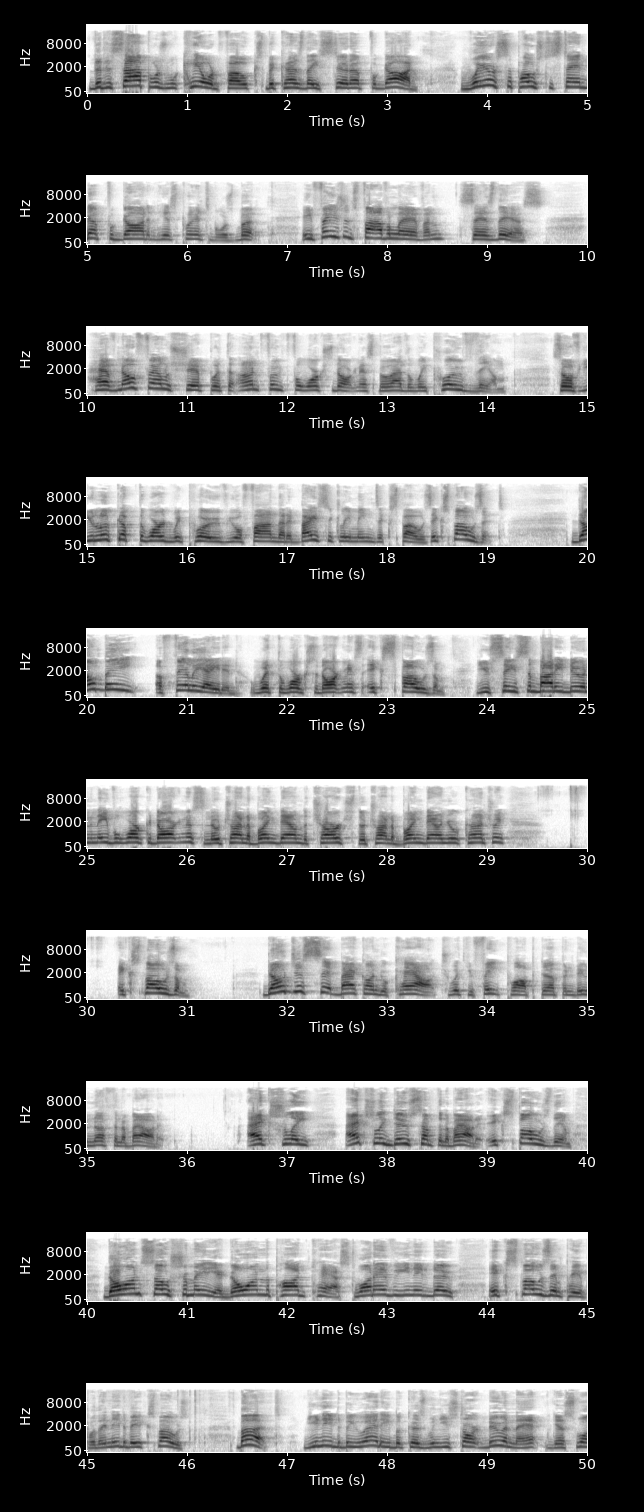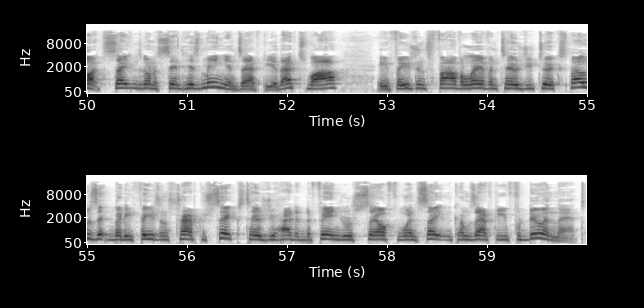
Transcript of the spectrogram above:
The disciples were killed, folks, because they stood up for God. We are supposed to stand up for God and His principles. But Ephesians 5.11 says this, Have no fellowship with the unfruitful works of darkness, but rather we prove them. So if you look up the word we prove, you'll find that it basically means expose. Expose it. Don't be affiliated with the works of darkness. Expose them. You see somebody doing an evil work of darkness and they're trying to bring down the church, they're trying to bring down your country, expose them. Don't just sit back on your couch with your feet propped up and do nothing about it. Actually, actually do something about it. Expose them. Go on social media, go on the podcast, whatever you need to do. Expose them people. They need to be exposed. But you need to be ready because when you start doing that, guess what? Satan's going to send his minions after you. That's why Ephesians 5:11 tells you to expose it, but Ephesians chapter 6 tells you how to defend yourself when Satan comes after you for doing that.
